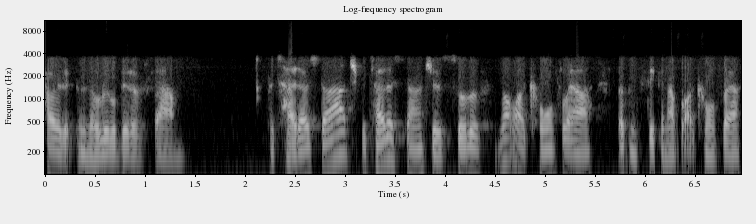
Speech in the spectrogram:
coat it in a little bit of um, potato starch. Potato starch is sort of not like corn flour, doesn't thicken up like corn flour.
